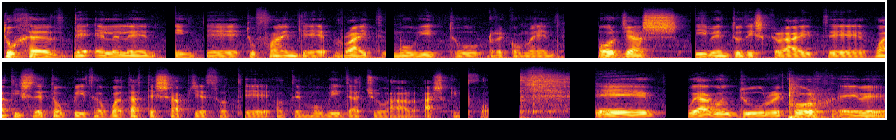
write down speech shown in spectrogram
to help the LLM in, uh, to find the right movie to recommend, or just even to describe uh, what is the topic or what are the subjects of the of the movie that you are asking for. Uh, we are going to record uh,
